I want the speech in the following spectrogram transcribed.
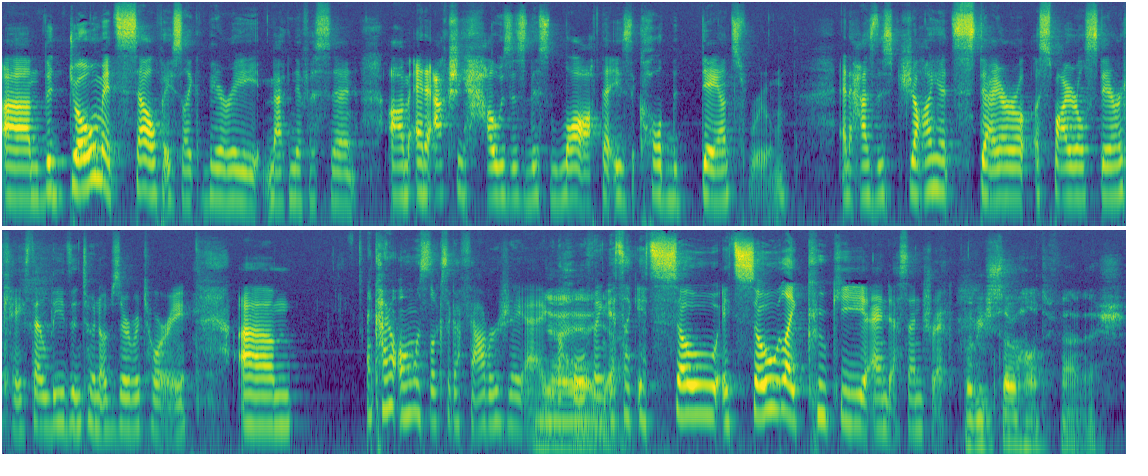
Um, the dome itself is like very magnificent, um, and it actually houses this loft that is called the dance room, and it has this giant stair- a spiral staircase that leads into an observatory. Um, it kind of almost looks like a Fabergé egg. Yeah, the whole yeah, thing. yeah. It's like it's so it's so like kooky and eccentric But it'd be so hard to furnish.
